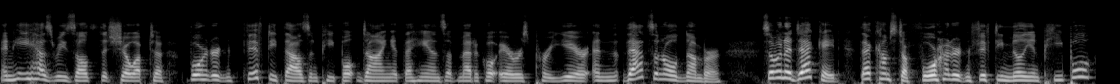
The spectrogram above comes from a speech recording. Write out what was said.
and he has results that show up to 450,000 people dying at the hands of medical errors per year, and that's an old number. So in a decade, that comes to 450 million people,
